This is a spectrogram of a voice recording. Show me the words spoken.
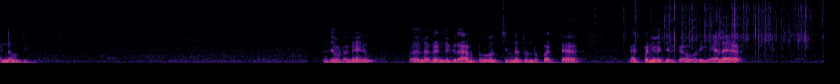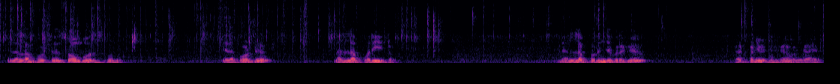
எண்ணெய் ஊற்றிப்போம் செஞ்ச உடனே அதில் ரெண்டு கிராம்பு ஒரு சின்ன துண்டு பட்டை கட் பண்ணி வச்சுருக்க ஒரு இலை இதெல்லாம் போட்டு சோம்பு ஒரு ஸ்பூனு. இதை போட்டு நல்லா பொரியட்டும். நல்லா பொரிஞ்ச பிறகு கட் பண்ணி வச்சுருக்கேன் வெங்காயம்.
